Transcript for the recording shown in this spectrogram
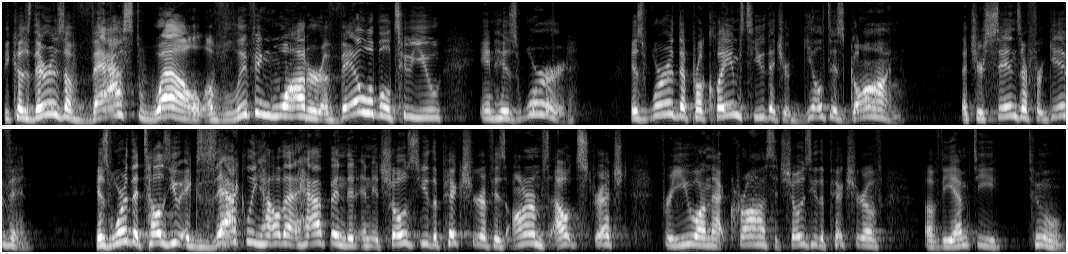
Because there is a vast well of living water available to you in his word. His word that proclaims to you that your guilt is gone, that your sins are forgiven. His word that tells you exactly how that happened, and it shows you the picture of his arms outstretched for you on that cross. It shows you the picture of, of the empty tomb.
